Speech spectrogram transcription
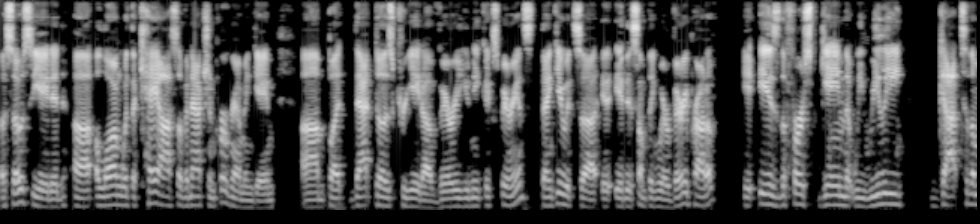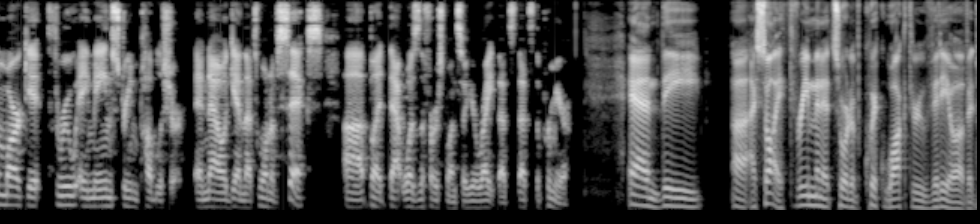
associated uh, along with the chaos of an action programming game. Um, but that does create a very unique experience. Thank you. It's uh, it, it is something we're very proud of. It is the first game that we really got to the market through a mainstream publisher, and now again that's one of six. Uh, but that was the first one, so you're right. That's that's the premiere. And the uh, I saw a three minute sort of quick walkthrough video of it,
